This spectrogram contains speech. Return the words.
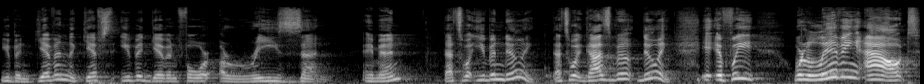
You've been given the gifts that you've been given for a reason. Amen? That's what you've been doing. That's what God's been doing. If we were living out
